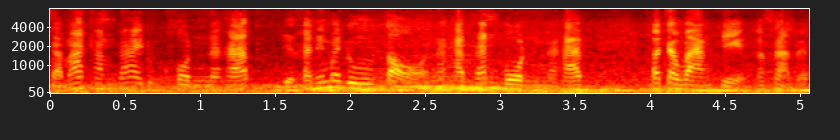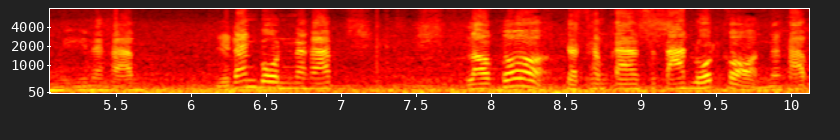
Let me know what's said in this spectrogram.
สามารถทำได้ทุกคนนะครับ เดี๋ยวคราวนี้มาดูต่อนะครับ ด้านบนนะครับ ก็จะวางเกจลักษณะแบบนี้นะครับเดี๋ยวด้านบนนะครับ เราก็จะทำการสตาร์ทรถก่อนนะครับ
